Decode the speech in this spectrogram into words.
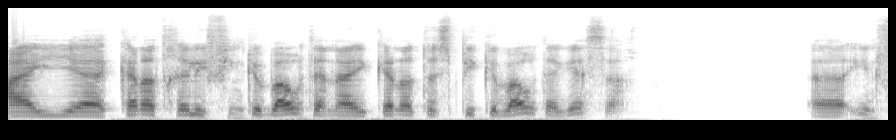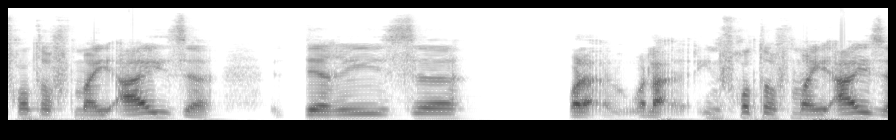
I uh, cannot really think about and I cannot speak about. I guess. Uh, in front of my eyes, there is. Uh, voilà, voilà, in front of my eyes,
